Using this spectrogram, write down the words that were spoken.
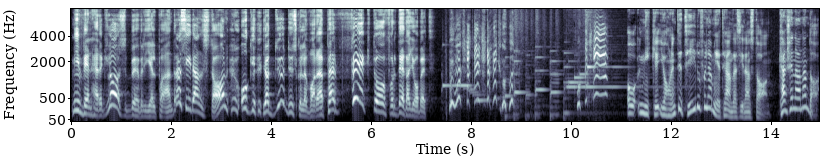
Min vän herr Glas behöver hjälp på andra sidan stan och ja, du, du skulle vara perfekt då för detta jobbet. Och Nicke, jag har inte tid att följa med till andra sidan stan. Kanske en annan dag.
